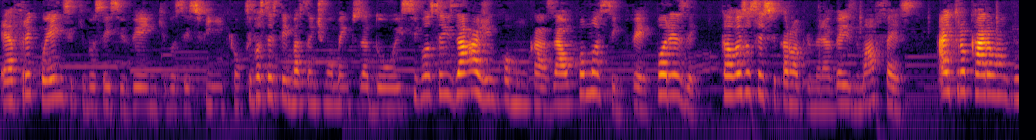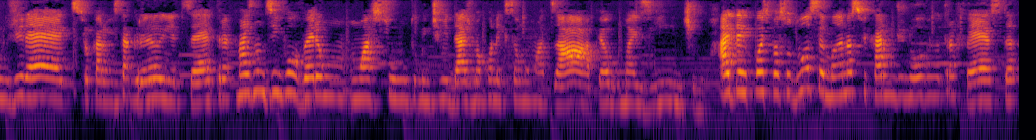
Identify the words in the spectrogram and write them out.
é a frequência que vocês se veem, que vocês ficam, se vocês têm bastante momentos a dois, se vocês agem como um casal, como assim, Fê? Por exemplo, talvez vocês ficaram a primeira vez numa festa. Aí trocaram alguns directs, trocaram Instagram etc. Mas não desenvolveram um, um, assunto, uma intimidade, uma conexão no WhatsApp, algo mais íntimo. Aí depois passou duas semanas, ficaram de novo em outra festa,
